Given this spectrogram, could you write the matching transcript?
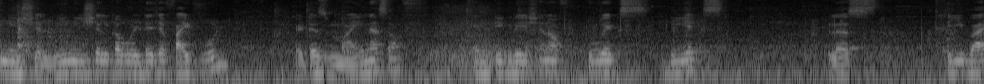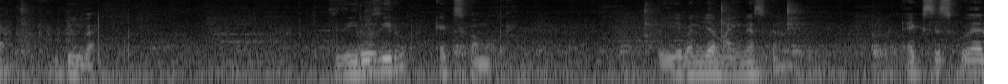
initial V initial का वोल्टेज है five volt it is minus of integration of two X D X plus three Y D Y zero zero X comma Y तो ये बन गया माइनस का X square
